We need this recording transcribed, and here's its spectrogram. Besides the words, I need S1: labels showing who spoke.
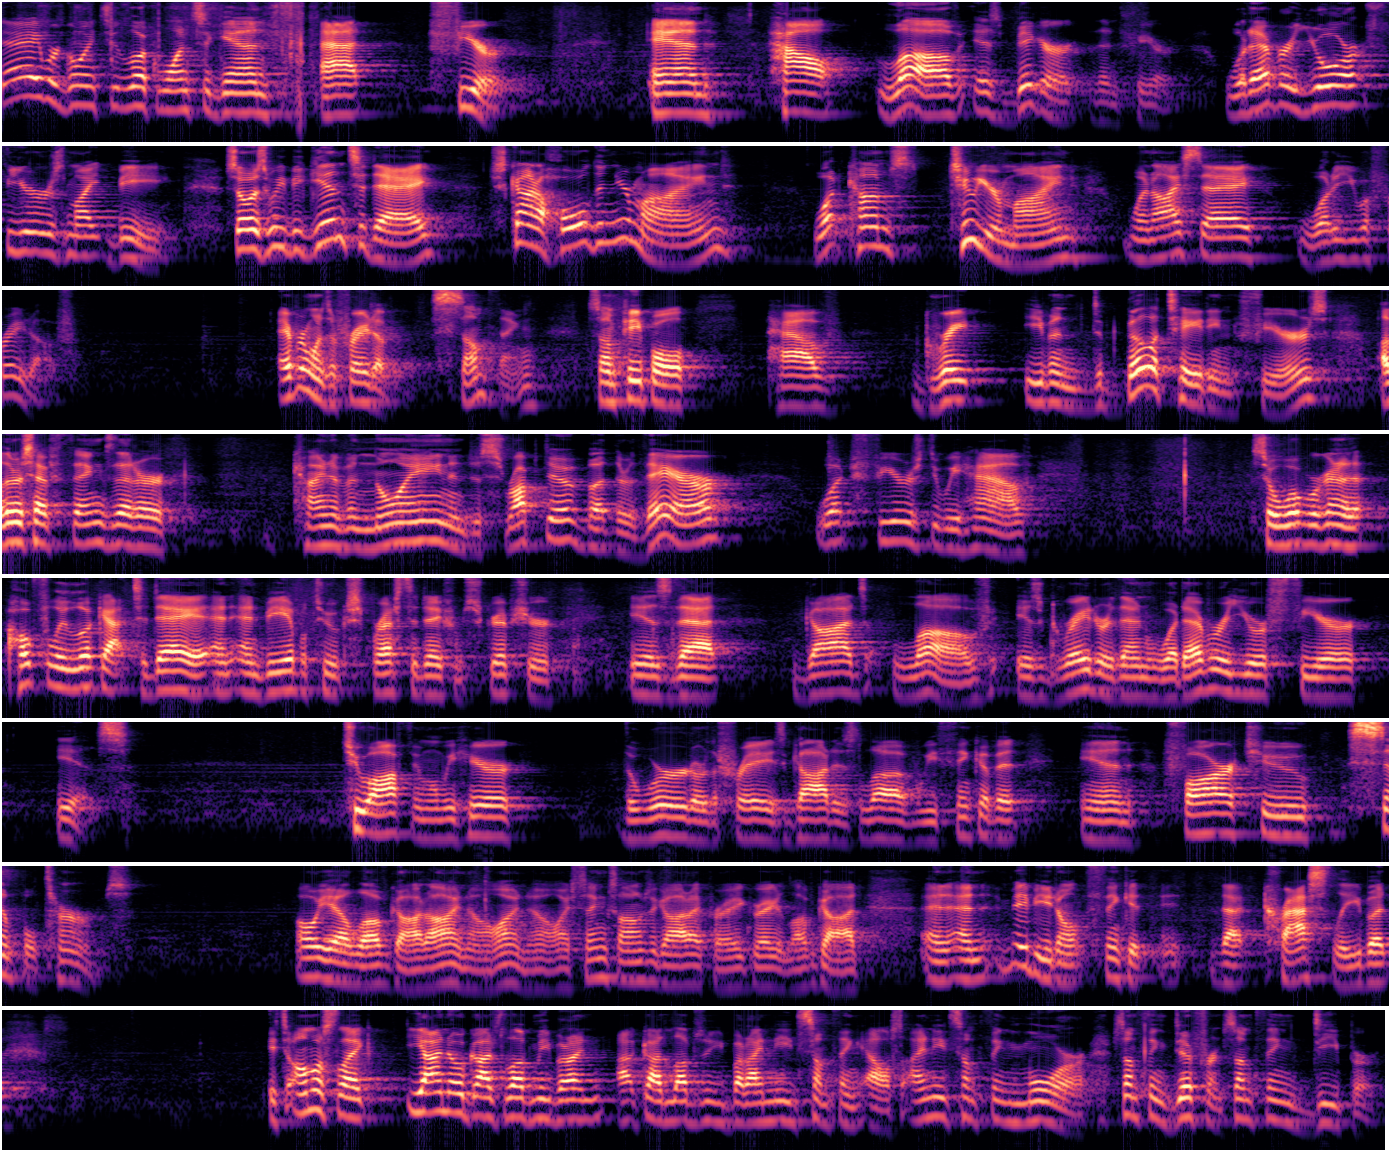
S1: Today we're going to look once again at fear and how love is bigger than fear, whatever your fears might be. So, as we begin today, just kind of hold in your mind what comes to your mind when I say, What are you afraid of? Everyone's afraid of something. Some people have great, even debilitating fears. Others have things that are kind of annoying and disruptive, but they're there. What fears do we have? So, what we're going to hopefully look at today and, and be able to express today from Scripture is that God's love is greater than whatever your fear is. Too often, when we hear the word or the phrase God is love, we think of it in far too simple terms. Oh, yeah, love God. I know, I know. I sing songs of God. I pray. Great, love God. And, and maybe you don't think it that crassly, but it's almost like, yeah, I know God's loved me, but I, uh, God loves me, but I need something else. I need something more, something different, something deeper.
